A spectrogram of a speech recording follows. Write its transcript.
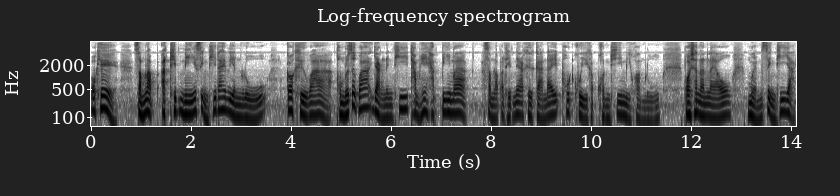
โอเคสำหรับอาทิตย์นี้สิ่งที่ได้เรียนรู้ ก็คือว่าผมรู้สึกว่าอย่างหนึ่งที่ทำให้แฮปปี้มากสำหรับอาทิตย์เนี่ยคือการได้พูดคุยกับคนที่มีความรู้ เพราะฉะนั้นแล้วเหมือนสิ่งที่อยาก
